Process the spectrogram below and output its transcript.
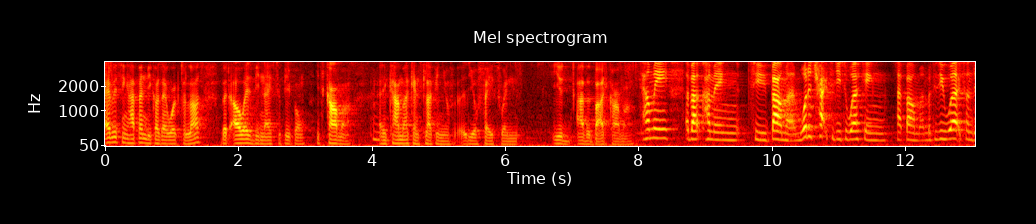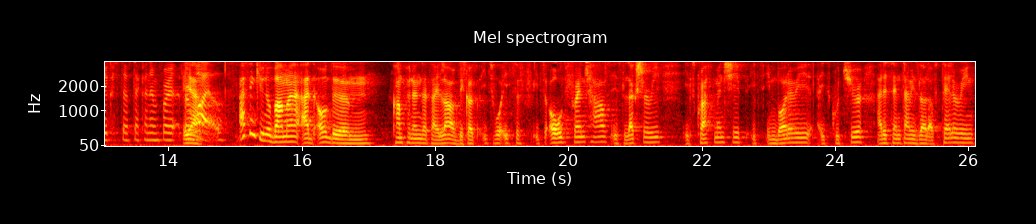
everything happened because I worked a lot. But always be nice to people. It's karma, and karma can slap in your your face when you have a bad karma. Tell me about coming to Balmain. What attracted you to working at Balmain? Because you worked under Christophe Decarnin for, for a while. I think you know Balmain had all the um, component that I love because it's it's a it's old French house. It's luxury. It's craftsmanship. It's embroidery. It's couture. At the same time, it's a lot of tailoring.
